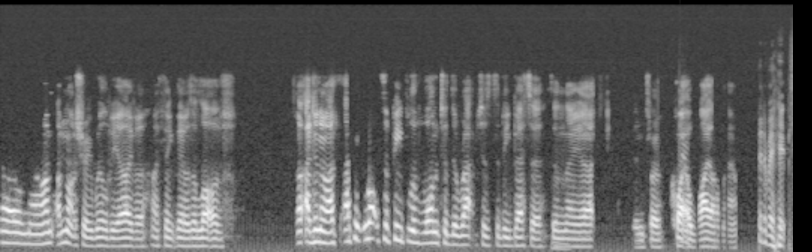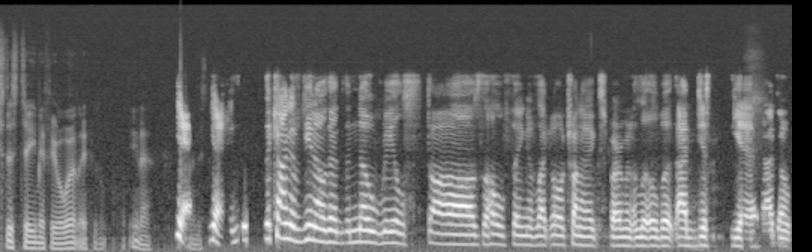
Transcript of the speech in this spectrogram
No, no, I'm, I'm not sure he will be either. I think there was a lot of. I, I don't know. I, I think lots of people have wanted the Raptors to be better than they are been for quite a while now. Bit of a hipsters team, if you were, weren't they? You know. Yeah, yeah. The kind of you know the the no real stars, the whole thing of like oh trying to experiment a little, but I just yeah I don't.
